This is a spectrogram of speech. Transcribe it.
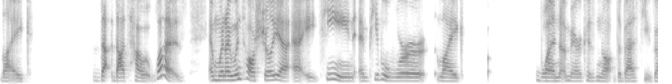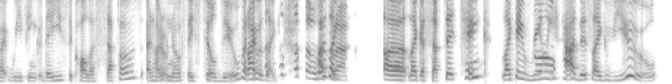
Like that that's how it was. And when I went to Australia at 18 and people were like one america's not the best you guys we think they used to call us sepos, and i don't know if they still do but i was like i was like that? uh like a septic tank like they really oh. had this like view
